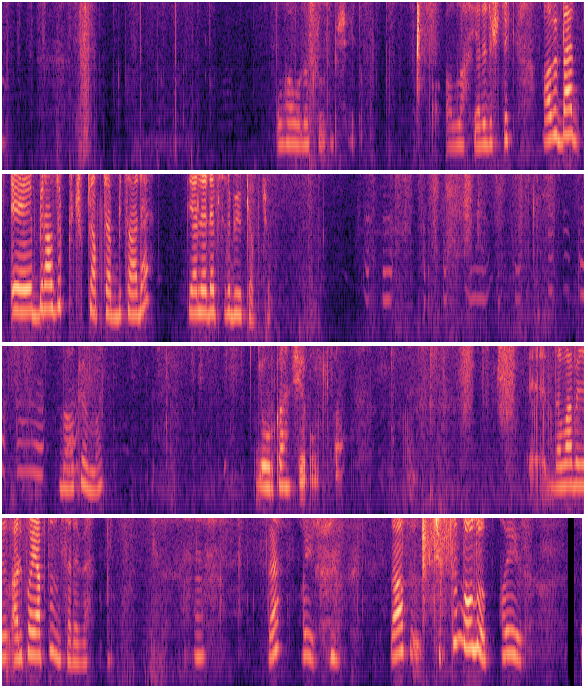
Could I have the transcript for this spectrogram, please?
Oha o nasıl bir şeydi. Allah yere düştük. Abi ben e, birazcık küçük yapacağım bir tane. Diğerlerin hepsini büyük yapacağım. Ne yapıyorsun lan? yorgan şey oldu. lan. E, devam edelim. Alpa yaptın mı sen eve? Ne? Hayır. Ne yapıyorsun? Çıktın mı oğlum? Hayır.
